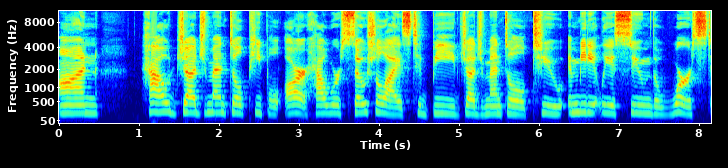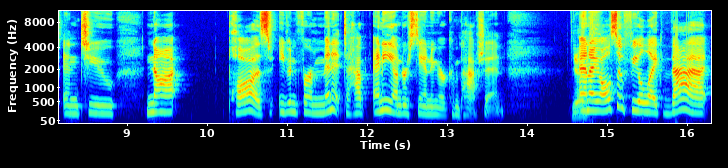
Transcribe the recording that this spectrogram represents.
on how judgmental people are, how we're socialized to be judgmental, to immediately assume the worst, and to not pause even for a minute to have any understanding or compassion. Yes. And I also feel like that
